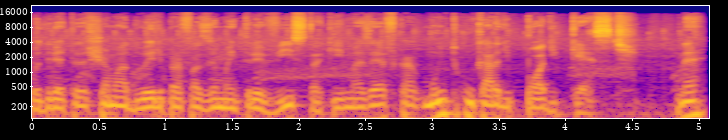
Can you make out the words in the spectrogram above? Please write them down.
Poderia ter chamado ele para fazer uma entrevista aqui, mas ia ficar muito com cara de podcast, né?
